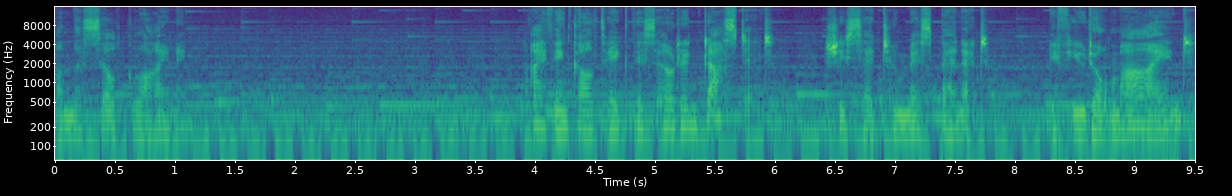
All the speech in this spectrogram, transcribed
on the silk lining. I think I'll take this out and dust it, she said to Miss Bennet, if you don't mind.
